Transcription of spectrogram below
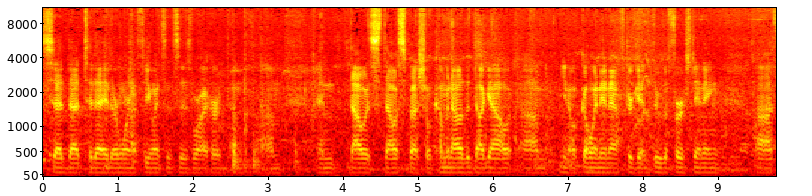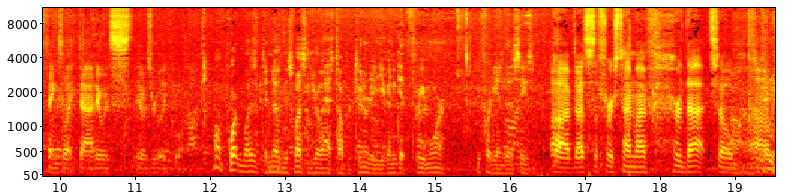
said that today there weren't a few instances where I heard them, um, and that was that was special coming out of the dugout. Um, you know, going in after getting through the first inning, uh, things like that. It was it was really cool. How important was it to know this wasn't your last opportunity? You're going to get three more before the end of the season. Uh, that's the first time I've heard that. So um,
